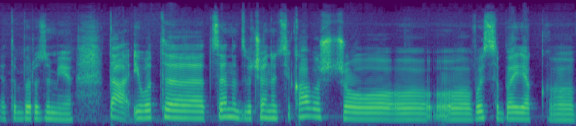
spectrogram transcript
Я тебе розумію. Так, і от е, це надзвичайно цікаво, що е, ви себе як е,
